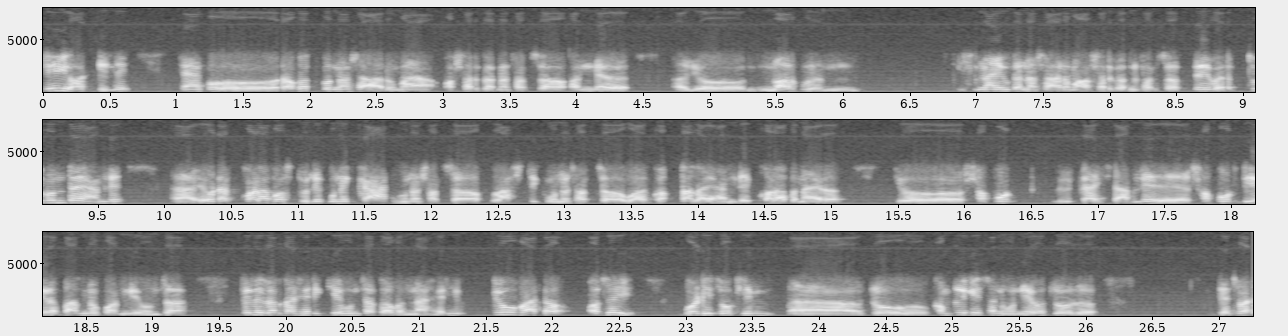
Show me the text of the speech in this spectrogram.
त्यही हड्डीले त्यहाँको रगतको नसाहरूमा असर गर्न सक्छ अन्य यो नर्भ स्नायुका नसाहरूमा असर गर्न सक्छ। त्यही भएर तुरुन्तै हामीले एउटा कडा वस्तुले कुनै काठ हुनसक्छ प्लास्टिक हुनसक्छ वा गत्तालाई हामीले कडा बनाएर त्यो सपोर्टका हिसाबले सपोर्ट दिएर बाँध्नुपर्ने हुन्छ। त्यसले गर्दाखेरि के हुन्छ त भन्दाखेरि त्योबाट अझै बढी जोखिम जो कम्प्लिकेसन हुने हो जो त्यसबाट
